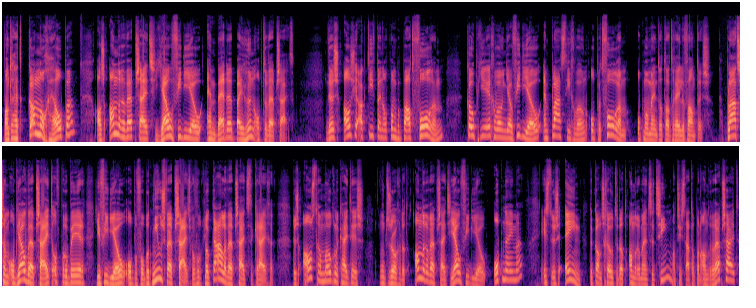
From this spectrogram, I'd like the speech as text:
Want het kan nog helpen als andere websites jouw video embedden bij hun op de website. Dus als je actief bent op een bepaald forum, kopieer gewoon jouw video en plaats die gewoon op het forum op het moment dat dat relevant is. Plaats hem op jouw website of probeer je video op bijvoorbeeld nieuwswebsites, bijvoorbeeld lokale websites te krijgen. Dus als er een mogelijkheid is om te zorgen dat andere websites jouw video opnemen, is dus één, de kans groter dat andere mensen het zien, want je staat op een andere website.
